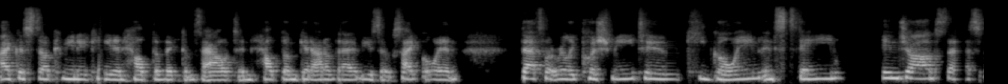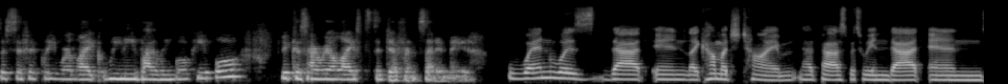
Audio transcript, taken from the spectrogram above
I could still communicate and help the victims out and help them get out of that abusive cycle. And that's what really pushed me to keep going and staying in jobs that specifically were like, we need bilingual people because I realized the difference that it made. When was that in? Like, how much time had passed between that and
